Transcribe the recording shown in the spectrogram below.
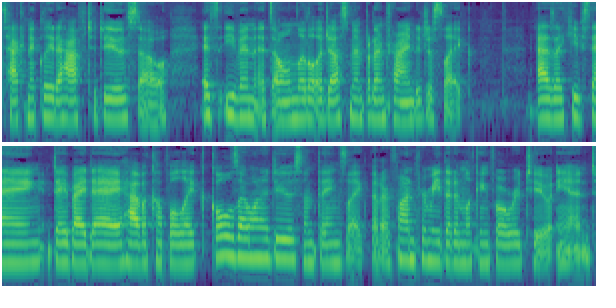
technically to have to do. So it's even its own little adjustment, but I'm trying to just like as I keep saying, day by day, have a couple like goals I want to do, some things like that are fun for me that I'm looking forward to, and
